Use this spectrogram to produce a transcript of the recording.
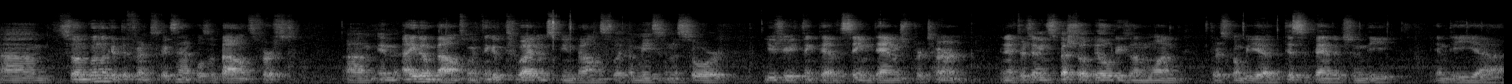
Um, so I'm going to look at different examples of balance first. Um, in item balance, when we think of two items being balanced, like a mace and a sword, usually think they have the same damage per turn. And if there's any special abilities on one, there's going to be a disadvantage in the in the uh,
